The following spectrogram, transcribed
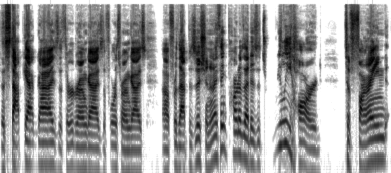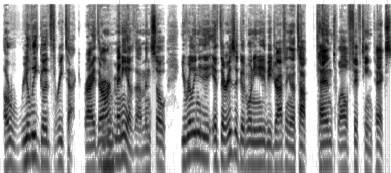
the stopgap guys, the third round guys, the fourth round guys uh, for that position, and I think part of that is it's really hard to find a really good three tech, right? There aren't Mm-hmm. many of them. And so you really need to, if there is a good one, you need to be drafting in the top 10, 12, 15 picks.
